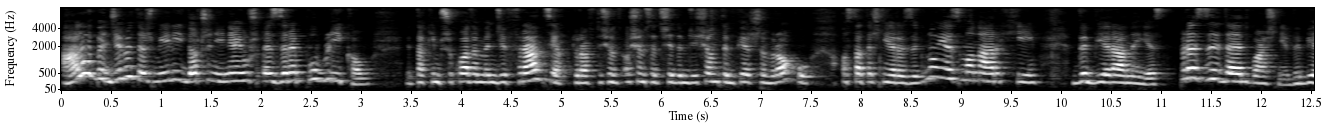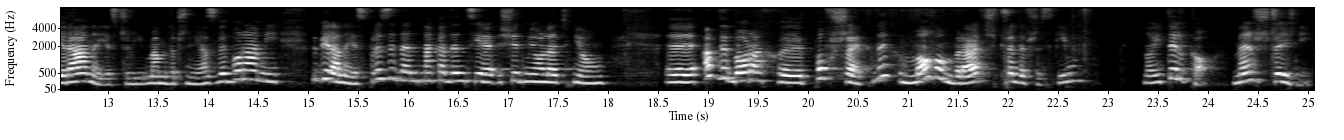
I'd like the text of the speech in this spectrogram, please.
ale będziemy też mieli do czynienia już z republiką. Takim przykładem będzie Francja, która w 1871 roku ostatecznie rezygnuje z monarchii. Wybierany jest prezydent, właśnie wybierany jest, czyli mamy do czynienia z wyborami. Wybierany jest prezydent na kadencję siedmioletnią, y, a w wyborach y, powszechnych mogą brać przede wszystkim, no i tylko, mężczyźni.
